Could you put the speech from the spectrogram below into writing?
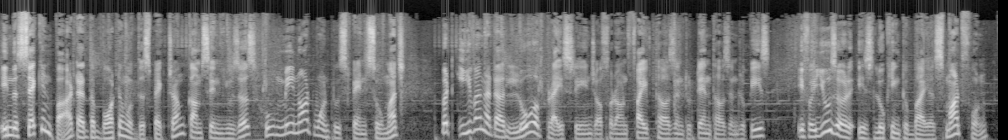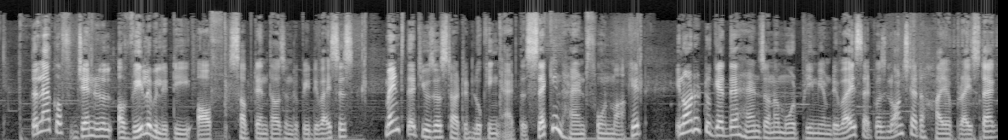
In the second part, at the bottom of the spectrum, comes in users who may not want to spend so much, but even at a lower price range of around 5000 to 10,000 rupees, if a user is looking to buy a smartphone, the lack of general availability of sub 10,000 rupee devices meant that users started looking at the second hand phone market in order to get their hands on a more premium device that was launched at a higher price tag,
